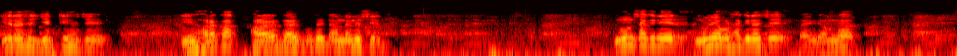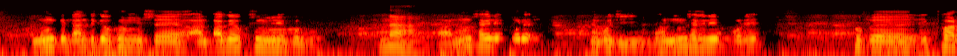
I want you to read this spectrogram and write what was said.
জের আছে জেরটি হচ্ছে হারাকাত হারাকাত গায়ের পথে দেওয়া নিষেধ নুন সাকিনের নুনে উপর সাকিন আছে তাই আমরা নুনকে ডান দিকে ওখানে সে- আগে ওখানে মিলিয়ে পড়ব না। আর নুন সাকিনের পরে হ্যাঁ বলছি নুন সাকিনের পরে খুব ইকফার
